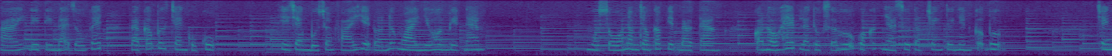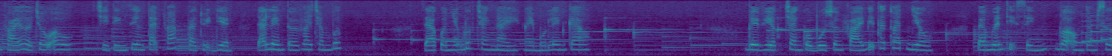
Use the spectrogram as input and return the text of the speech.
phái đi tìm lại dấu vết và các bức tranh của cụ, thì tranh Bùi Xuân Phái hiện ở nước ngoài nhiều hơn Việt Nam. Một số nằm trong các viện bảo tàng, còn hầu hết là thuộc sở hữu của các nhà sưu tập tranh tư nhân cỡ bự. Tranh phái ở châu Âu, chỉ tính riêng tại Pháp và Thụy Điển đã lên tới vài trăm bức. giá của những bức tranh này ngày một lên cao. Về việc tranh của Bùi Xuân Phái bị thất thoát nhiều, bà Nguyễn Thị Xính, vợ ông tâm sự.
